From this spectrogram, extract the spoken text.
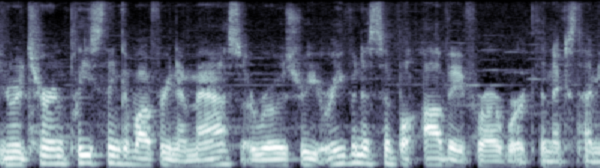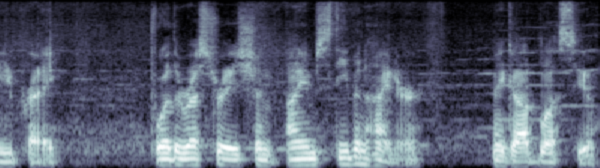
In return, please think of offering a Mass, a Rosary, or even a simple Ave for our work the next time you pray. For the Restoration, I am Stephen Heiner. May God bless you.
